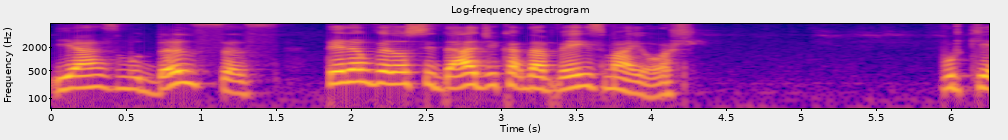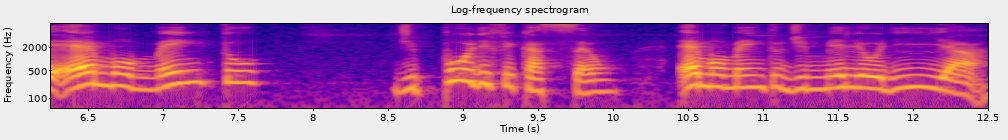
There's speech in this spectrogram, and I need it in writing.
e as mudanças terão velocidade cada vez maior, porque é momento de purificação, é momento de melhoria.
